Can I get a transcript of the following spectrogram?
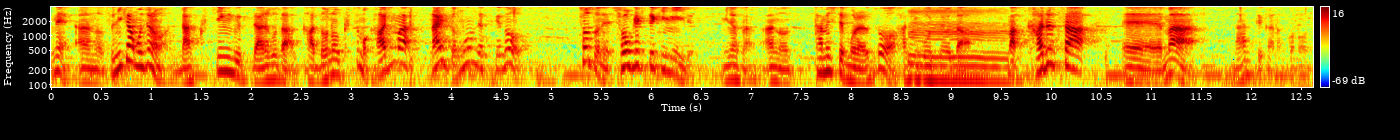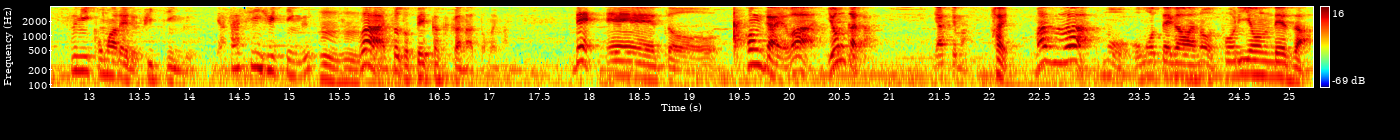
ねあのスニーカーはもちろん楽ちん靴であることはかどの靴も変わりはないと思うんですけどちょっとね衝撃的にいいです皆さんあの試してもらえると履き心地のさうん。まあ軽さ、えー、まあなんていうかなこの包み込まれるフィッティング優しいフィッティングはちょっと別格かなと思います。でえっ、と今回は4型やってます。はい。まずはもう表側のトリオンレザ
